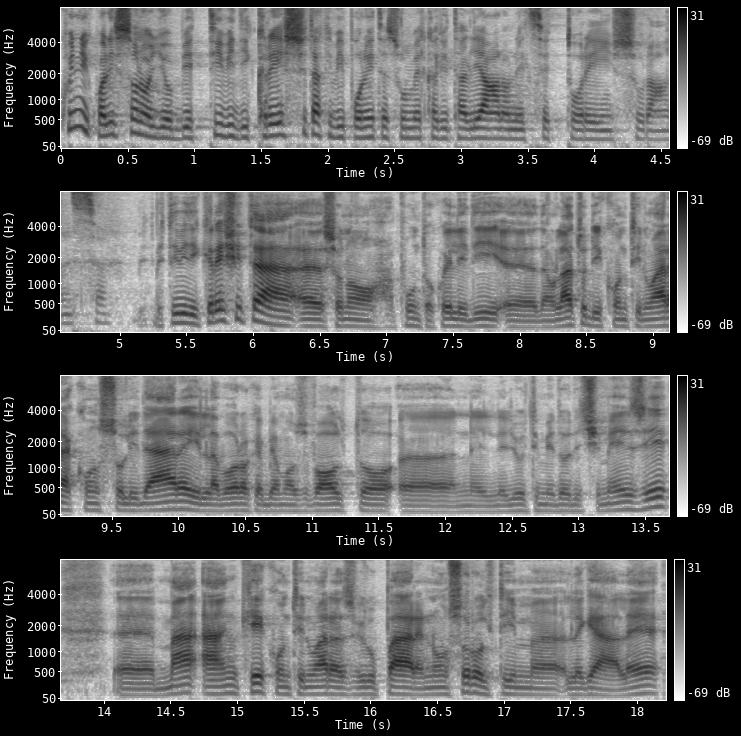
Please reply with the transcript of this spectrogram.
Quindi quali sono gli obiettivi di crescita che vi ponete sul mercato italiano nel settore insurance? Gli obiettivi di crescita eh, sono appunto quelli di, eh, da un lato, di continuare a consolidare il lavoro che abbiamo svolto eh, nel, negli ultimi 12 mesi, eh, ma anche continuare a sviluppare non solo il team legale,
